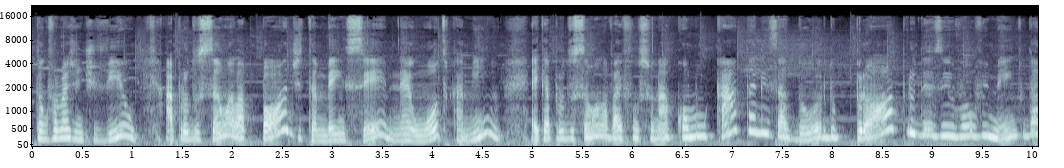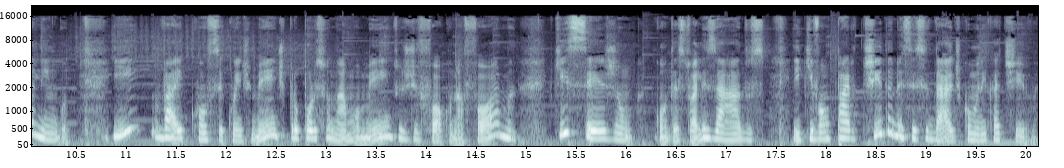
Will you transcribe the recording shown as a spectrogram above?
Então, conforme a gente viu, a produção ela pode também ser, né, um outro caminho é que a produção ela vai funcionar como um catalisador do próprio desenvolvimento da língua e vai consequentemente proporcionar momentos de foco na forma que sejam contextualizados e que vão partir da necessidade comunicativa.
